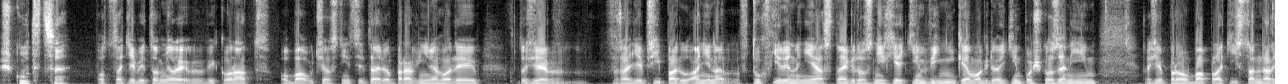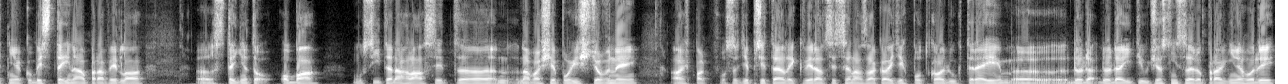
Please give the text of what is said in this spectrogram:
škůdce? V podstatě by to měli vykonat oba účastníci té dopravní nehody, protože v řadě případů ani na, v tu chvíli není jasné, kdo z nich je tím výnikem a kdo je tím poškozeným, takže pro oba platí standardně jakoby stejná pravidla. E, stejně to oba musíte nahlásit e, na vaše pojišťovny a až pak v podstatě při té likvidaci se na základě těch podkladů, které jim e, dodají ty účastníci dopravní nehody,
